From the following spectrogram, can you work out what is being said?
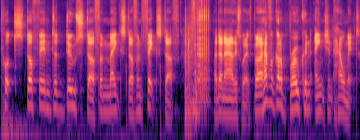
puts stuff in to do stuff and make stuff and fix stuff. I don't know how this works, but I have got a broken ancient helmet.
